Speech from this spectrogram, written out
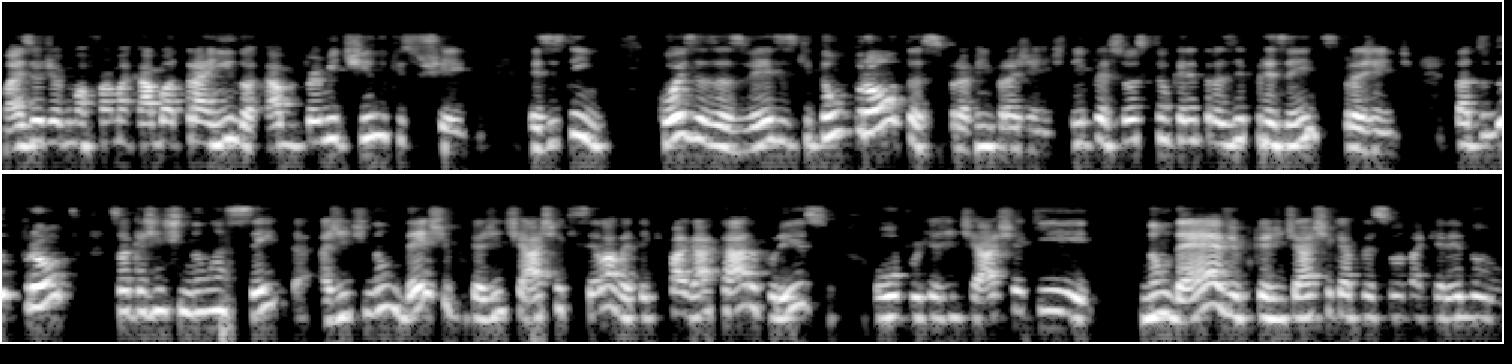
Mais eu, de alguma forma, acabo atraindo, acabo permitindo que isso chegue. Existem coisas, às vezes, que estão prontas para vir para a gente. Tem pessoas que estão querendo trazer presentes para a gente. Está tudo pronto, só que a gente não aceita. A gente não deixa porque a gente acha que, sei lá, vai ter que pagar caro por isso. Ou porque a gente acha que não deve, porque a gente acha que a pessoa está querendo,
